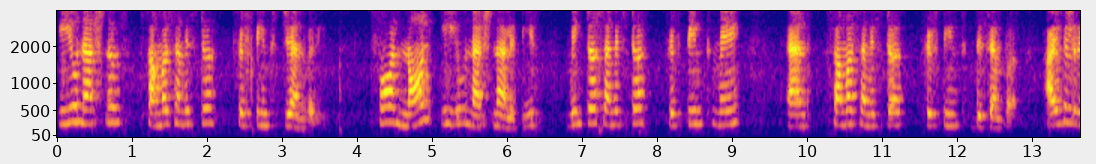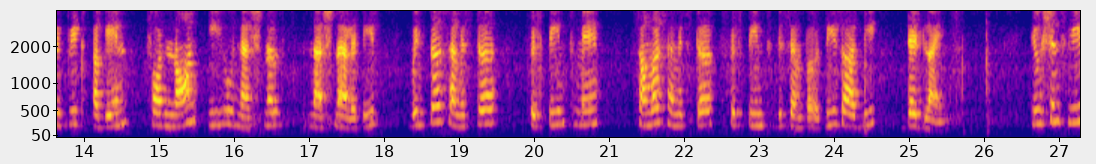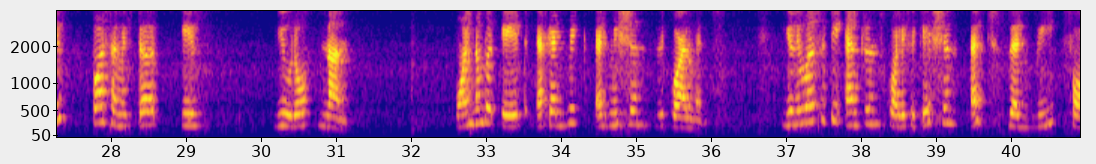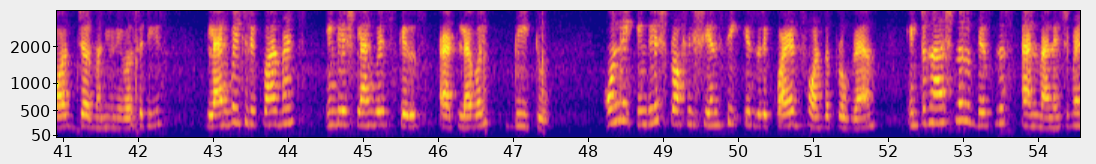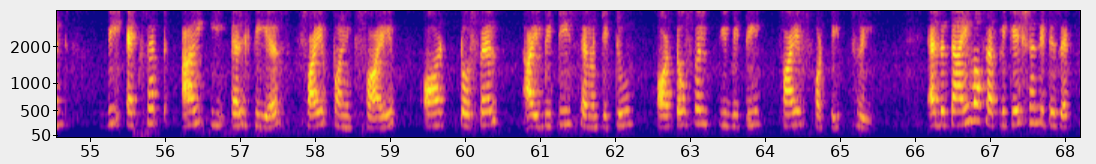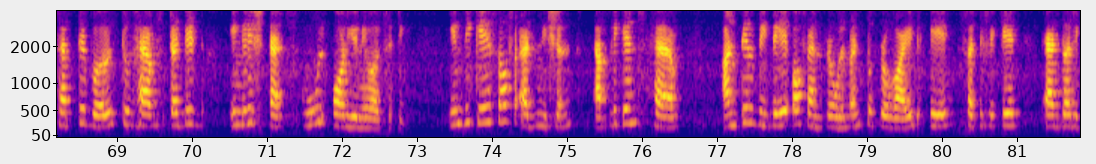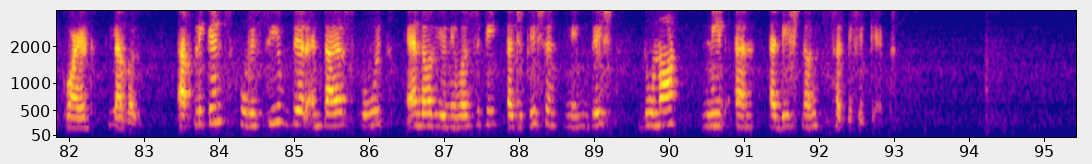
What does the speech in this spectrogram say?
EU nationals, summer semester 15th January. For non EU nationalities, winter semester 15th May and summer semester 15th December. I will repeat again for non EU national nationalities winter semester 15th May, summer semester 15th December. These are the deadlines. Tuition fees per semester is euro none. Point number 8 academic admission requirements. University entrance qualification HZB for German universities. Language requirements English language skills at level B2. Only English proficiency is required for the program. International Business and Management, we accept IELTS 5.5 or TOEFL IBT 72 or TOEFL PBT 543. At the time of application, it is acceptable to have studied English at school or university. In the case of admission, applicants have until the day of enrollment to provide a certificate at the required level. Applicants who received their entire school and or university education in English do not need an additional certificate.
